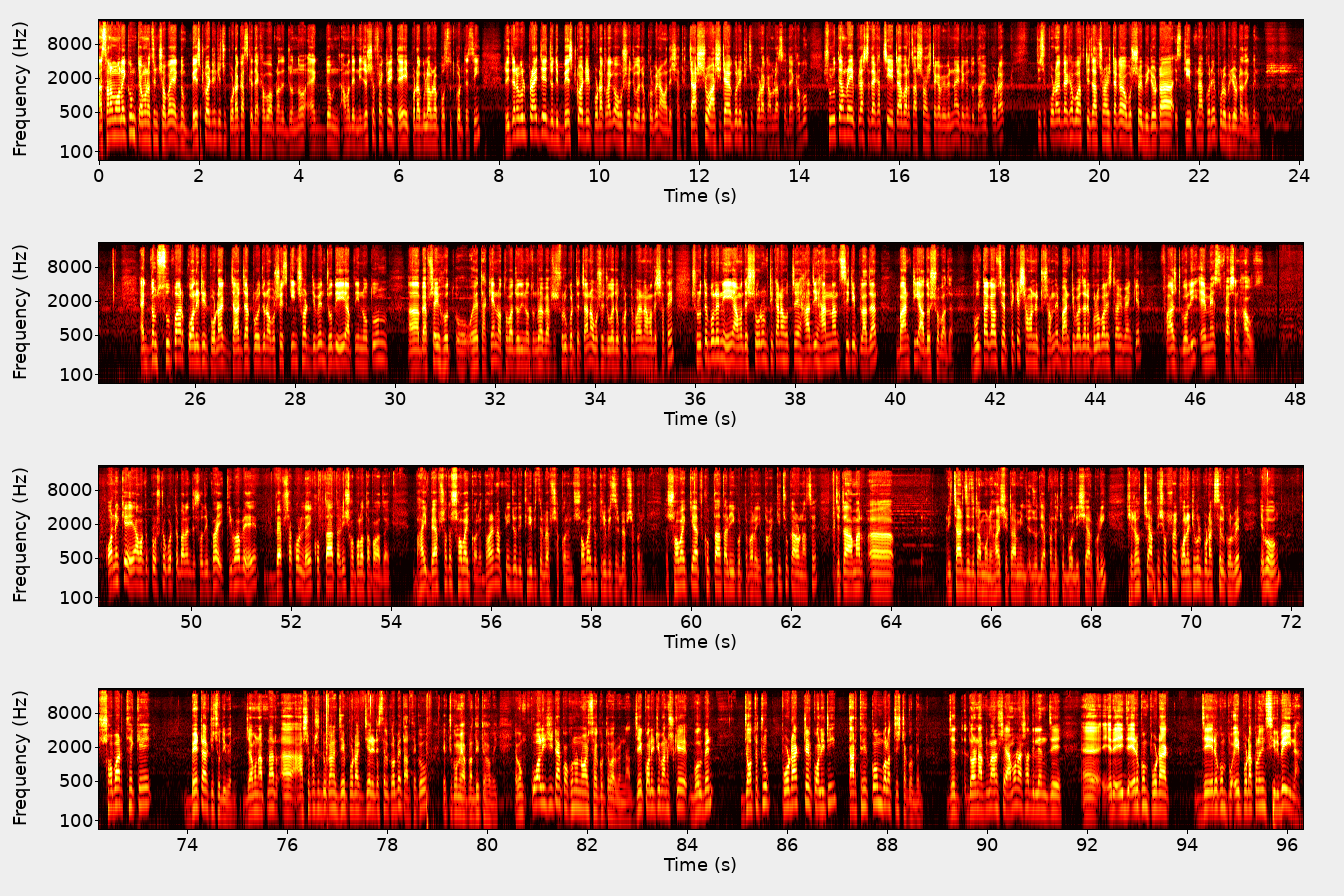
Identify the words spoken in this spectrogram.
আসসালামু আলাইকুম, কেমন আছেন সবাই? একদম বেস্ট কোয়ালিটির কিছু প্রোডাক্ট আজকে দেখাবো আপনাদের জন্য। একদম আমাদের নিজস্ব ফ্যাক্টরিতে এই প্রোডাক্টগুলো আমরা প্রস্তুত করতেছি। রিজনেবল প্রাইসে যদি বেস্ট কোয়ালিটির প্রোডাক্ট লাগে, অবশ্যই যোগাযোগ করবেন আমাদের সাথে। চারশো আশি টাকা করে কিছু প্রোডাক্ট আমরা আজকে দেখাবো। শুরুতে আমরা এই প্লাসটা দেখাচ্ছি, এটা আবার চারশো আশি টাকা ভেবেন না, এটা কিন্তু দামি প্রোডাক্ট কিছু প্রোডাক্ট দেখাবো আজকে চারশো আশি টাকায়, অবশ্যই ভিডিওটা স্কিপ না করে পুরো ভিডিওটা দেখবেন। একদম সুপার কোয়ালিটির প্রোডাক্ট, যার যার প্রয়োজন অবশ্যই স্ক্রিনশট দিবেন। যদি আপনি নতুন ব্যবসায়ী হয়ে থাকেন অথবা যদি নতুনভাবে ব্যবসা শুরু করতে চান, অবশ্যই যোগাযোগ করতে পারেন আমাদের সাথে। শুরুতে বলে নিই, আমাদের শোরুম ঠিকানা হচ্ছে হাজি হান্নান সিটি প্লাজার, বান্টি আদর্শ বাজার। ভুলতাগাঁও চেয়ার থেকে সামান্য একটু সামনে, বান্টি বাজারে গ্লোবাল ইসলামী ব্যাংকের ফার্স্ট গলি, এম এস ফ্যাশন হাউস। অনেকে আমাকে প্রশ্ন করতে পারেন যে, সজীব ভাই, কীভাবে ব্যবসা করলে খুব তাড়াতাড়ি সফলতা পাওয়া যায়? ভাই, ব্যবসা তো সবাই করে। ধরেন আপনি যদি থ্রি পিসের ব্যবসা করেন, সবাই তো থ্রি পিসের ব্যবসা করে। তো সবাই কি আর খুব তাড়াতাড়ি করতে পারে? তবে কিছু কারণ আছে, যেটা আমার রিচার্জে যেটা মনে হয়, সেটা আমি যদি আপনাদেরকে বলি শেয়ার করি। সেটা হচ্ছে আপনি সবসময় কোয়ালিটিফুল প্রোডাক্ট সেল করবেন এবং সবার থেকে বেটার কিছু দিবেন। যেমন আপনার আশেপাশের দোকানে যে প্রোডাক্ট যে রেটে সেল করবে, তার থেকেও একটু কমে আপনার দিতে হবে। এবং কোয়ালিটিটা কখনো নয় ছয় করতে পারবেন না। যে কোয়ালিটি মানুষকে বলবেন, যতটুক প্রোডাক্টের কোয়ালিটি তার থেকে কম বলার চেষ্টা করবেন। যে ধরেন আপনি মানুষে এমন আশা দিলেন যে এর, এই যে এরকম প্রোডাক্ট যে এরকম এই প্রোডাক্ট কোনো দিন ছিঁড়বেই না।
